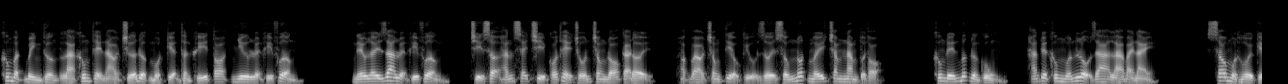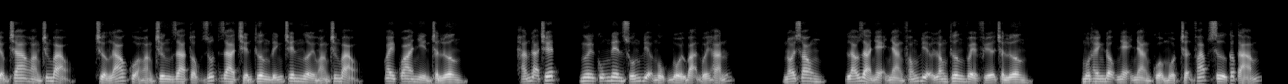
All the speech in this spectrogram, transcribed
Không vật bình thường là không thể nào chứa được một kiện thần khí to như luyện khí phượng. Nếu lấy ra luyện khí phượng, chỉ sợ hắn sẽ chỉ có thể trốn trong đó cả đời, hoặc vào trong tiểu cựu giới sống nốt mấy trăm năm tuổi thọ không đến bước đường cùng, hắn tuyệt không muốn lộ ra lá bài này. Sau một hồi kiểm tra hoàng trưng bảo, trưởng lão của hoàng trưng gia tộc rút ra chiến thương đính trên người hoàng trưng bảo, quay qua nhìn trần lương. Hắn đã chết, ngươi cũng nên xuống địa ngục đổi bạn với hắn. Nói xong, lão giả nhẹ nhàng phóng địa long thương về phía trần lương. Một hành động nhẹ nhàng của một trận pháp sư cấp tám,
